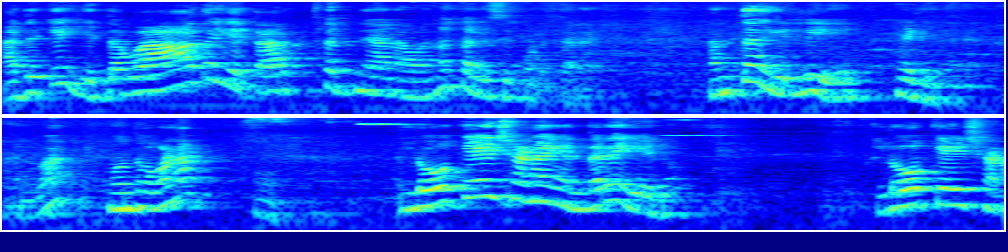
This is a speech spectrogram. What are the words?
ಅದಕ್ಕೆ ಹಿತವಾದ ಯಥಾರ್ಥ ಜ್ಞಾನವನ್ನು ಕಲಿಸಿಕೊಡ್ತಾರೆ ಅಂತ ಇಲ್ಲಿ ಹೇಳಿದ್ದಾರೆ ಅಲ್ವಾ? ಮುಂದೆ ಹೋಗೋಣ. ಲೋಕೇಶಣ ಎಂದರೆ ಏನು? ಲೋಕೇಶಣ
